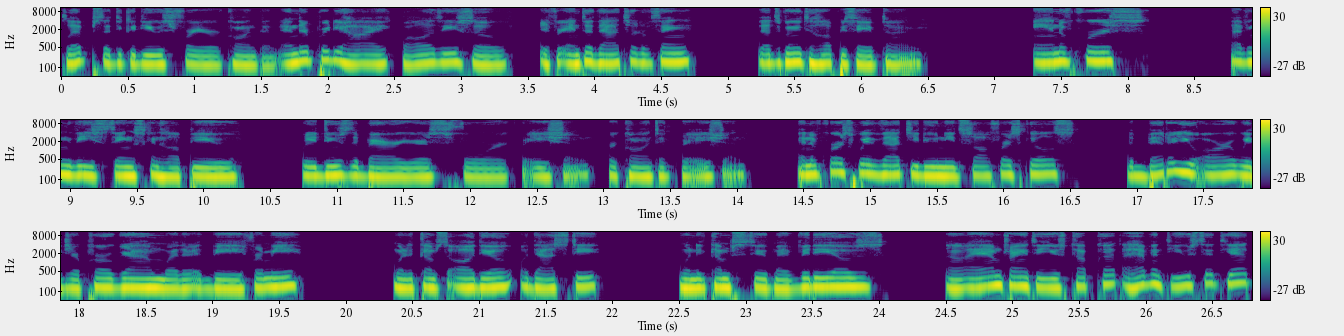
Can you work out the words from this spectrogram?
clips that you could use for your content, and they're pretty high quality. So if you're into that sort of thing, that's going to help you save time. And of course, having these things can help you reduce the barriers for creation, for content creation. And of course, with that, you do need software skills. The better you are with your program, whether it be for me, when it comes to audio, Audacity, when it comes to my videos, uh, I am trying to use CapCut. I haven't used it yet.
